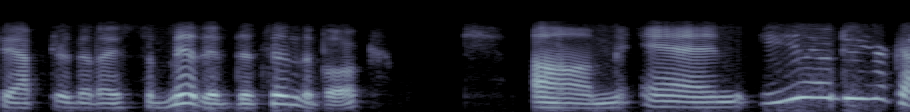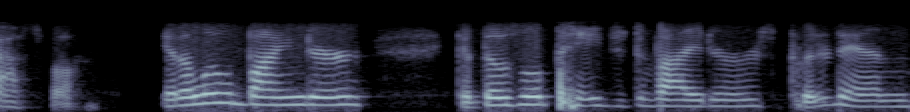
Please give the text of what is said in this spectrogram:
chapter that I submitted that's in the book. Um, and you know, do your GOSPA. Get a little binder, get those little page dividers, put it in,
